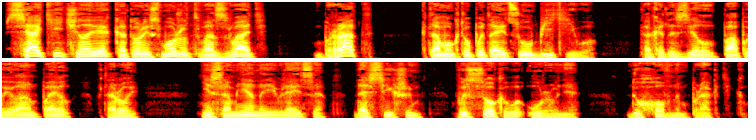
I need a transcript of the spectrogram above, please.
Всякий человек, который сможет воззвать «брат» к тому, кто пытается убить его, как это сделал папа Иоанн Павел II, несомненно, является достигшим высокого уровня духовным практиком.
